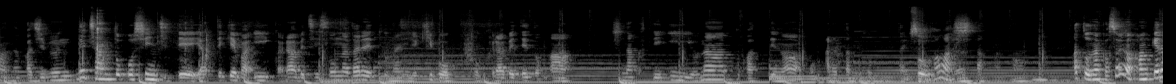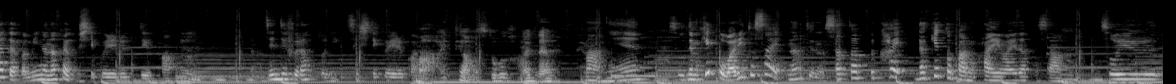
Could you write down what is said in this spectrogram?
まあなんか自分でちゃんとこう信じてやっていけばいいから別にそんな誰と何で規模と比べてとかしなくていいよなとかっていうのは改めて思ったりとかはしたかな。あとなんかそういうの関係なくやっぱみんな仲良くしてくれるっていうかうん、なんか全然フラットに接してくれるから。まあ相手はあんまそういうこと考えてないもんね。まあね、うんそうでも結構割とさなんていうのスタートアップ会だけとかの界隈だとさ、うんうんそういう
